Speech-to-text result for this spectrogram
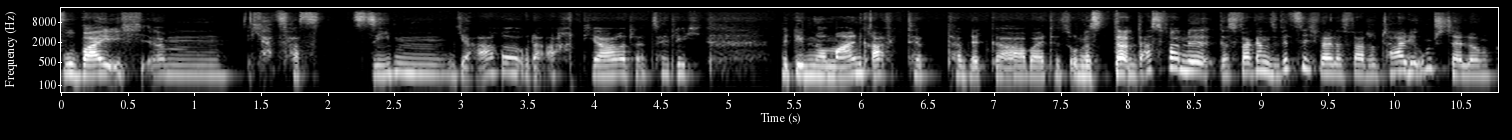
wobei ich, ähm, ich habe fast sieben Jahre oder acht Jahre tatsächlich mit dem normalen Grafiktablett gearbeitet. Und das, da, das, war eine, das war ganz witzig, weil das war total die Umstellung.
